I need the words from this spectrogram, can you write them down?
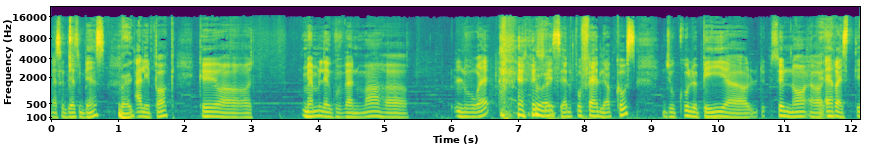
Mercedes-Benz à l'époque que euh, même les gouvernements euh, louaient chez pour faire leurs courses. Du coup, le pays, euh, ce nom euh, est resté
